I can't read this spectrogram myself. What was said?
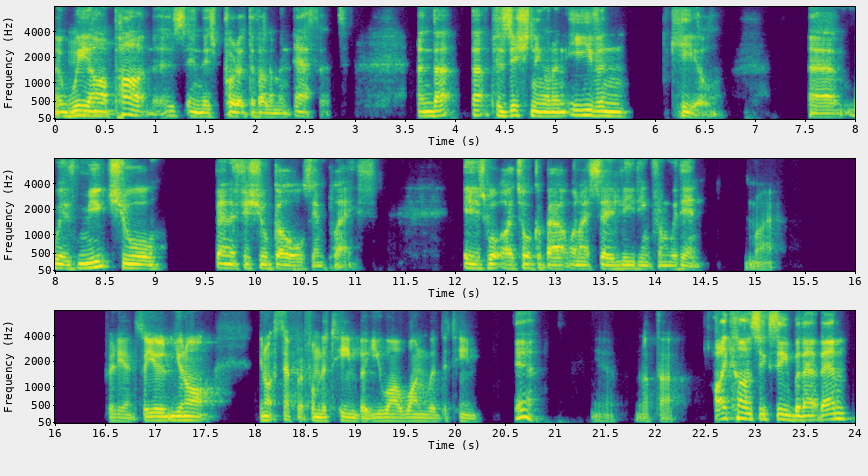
No, we are mm. partners in this product development effort. And that that positioning on an even keel um, with mutual beneficial goals in place is what I talk about when I say leading from within. Right. Brilliant. So you're you're not you're not separate from the team, but you are one with the team. Yeah. Yeah. Love that. I can't succeed without them.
